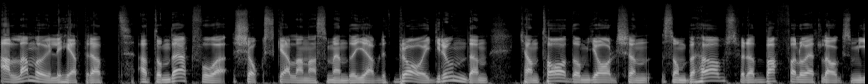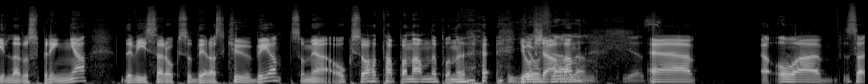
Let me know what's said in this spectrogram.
alla möjligheter att, att de där två tjockskallarna som ändå är jävligt bra i grunden kan ta de yardsen som behövs för att Buffalo är ett lag som gillar att springa. Det visar också deras QB som jag också har tappat namnet på nu, Josh Allen. Yes. Eh, och, eh, så,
